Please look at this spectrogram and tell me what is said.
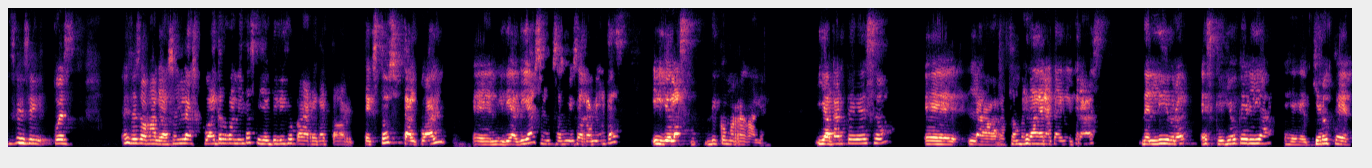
Sí, sí, pues es eso, Amalia. Son las cuatro herramientas que yo utilizo para redactar textos tal cual en mi día a día. Son esas mis herramientas y yo las di como regalo. Y aparte de eso, eh, la razón verdadera que hay detrás del libro es que yo quería, eh, quiero que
